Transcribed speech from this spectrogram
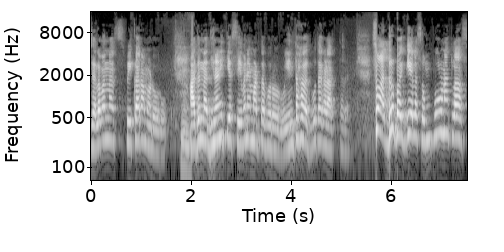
ಜಲವನ್ನ ಸ್ವೀಕಾರ ಮಾಡೋರು ಅದನ್ನ ದಿನನಿತ್ಯ ಸೇವನೆ ಮಾಡ್ತಾ ಬರೋರು ಎಂತಹ ಅದ್ಭುತಗಳಾಗ್ತಾರೆ? ಸೊ ಅದ್ರ ಬಗ್ಗೆ ಎಲ್ಲ ಸಂಪೂರ್ಣ ಕ್ಲಾಸ್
